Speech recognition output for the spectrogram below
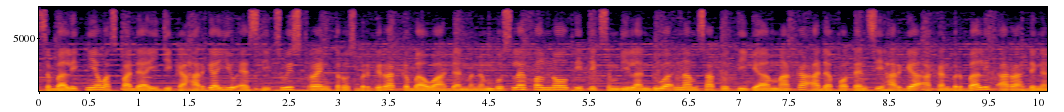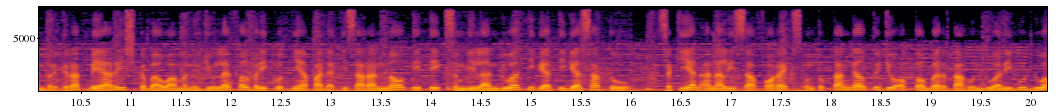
Sebaliknya waspadai jika harga USD Swiss franc terus bergerak ke bawah dan menembus level 0.92613 maka ada potensi harga akan berbalik arah dengan bergerak bearish ke bawah menuju level berikutnya pada kisaran 0.92331. Sekian analisa forex untuk tanggal 7 Oktober tahun 2021.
